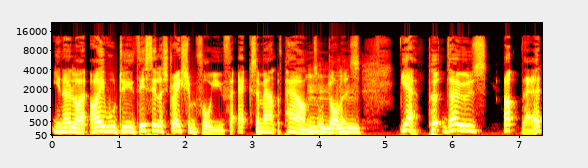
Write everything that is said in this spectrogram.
you know, like I will do this illustration for you for X amount of pounds or mm, dollars. Mm. Yeah, put those up there.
